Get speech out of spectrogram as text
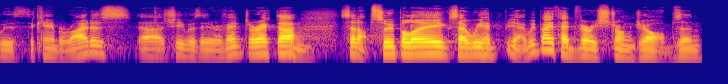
with the Canberra Raiders. Uh, she was their event director, set up Super League. So we had, you know, we both had very strong jobs and.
